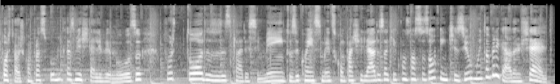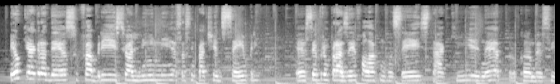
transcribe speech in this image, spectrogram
Portal de Compras Públicas, Michele Veloso, por todos os esclarecimentos e conhecimentos compartilhados aqui com os nossos ouvintes, viu? Muito obrigada, Michelle. Eu que agradeço, Fabrício, Aline, essa simpatia de sempre. É sempre um prazer falar com vocês, estar aqui, né, trocando esse,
